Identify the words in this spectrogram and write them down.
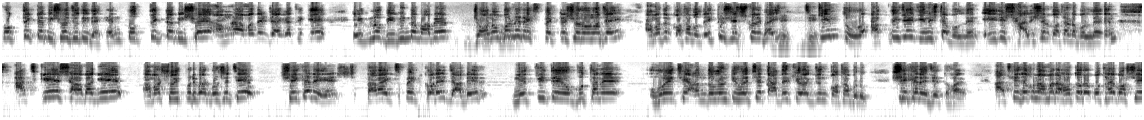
প্রত্যেকটা বিষয় যদি দেখেন প্রত্যেকটা বিষয়ে আমরা আমাদের জায়গা থেকে এগুলো বিভিন্ন ভাবে জনগণের এক্সপেকটেশন অনুযায়ী আমাদের কথা বলতে একটু শেষ করি ভাই। কিন্তু আপনি যে জিনিসটা বললেন এই যে সালিশের কথাটা বললেন আজকে শাহবাগে আমার শহীদ পরিবার বসেছে সেখানে তারা এক্সপেক্ট করে যাদের নেতৃত্বে অভ্যুত্থানে হয়েছে আন্দোলনটি হয়েছে তাদের কেউ একজন কথা বলুক। সেখানে যেতে হয়। আজকে যখন আমরা হতরা কোথায় বসে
